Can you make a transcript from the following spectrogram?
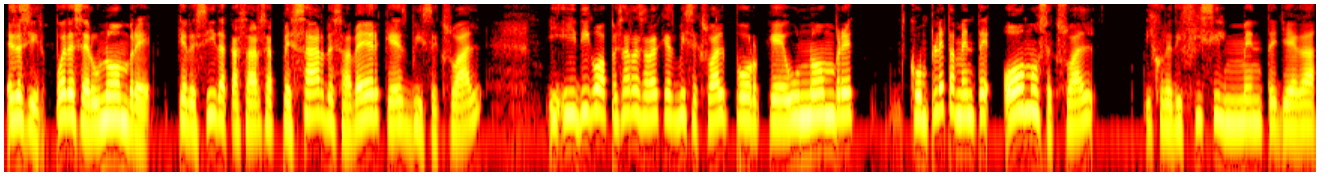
Es decir, puede ser un hombre que decida casarse a pesar de saber que es bisexual. Y, y digo a pesar de saber que es bisexual porque un hombre completamente homosexual, híjole, difícilmente llega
